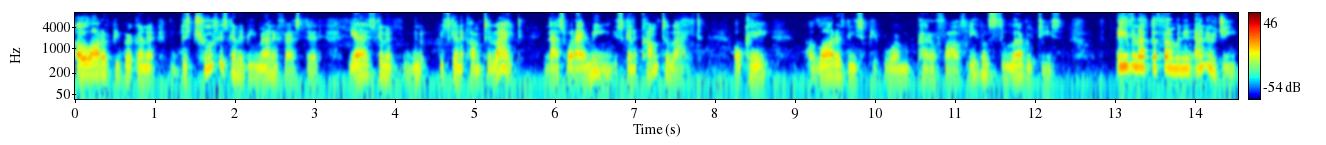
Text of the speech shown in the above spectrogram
A lot of people are to, the truth is to be manifested. Yeah, it's to, it's to come to light. That's what I mean. It's to come to light. Okay? A lot of these people are pedophiles, even celebrities, even of the feminine energy.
